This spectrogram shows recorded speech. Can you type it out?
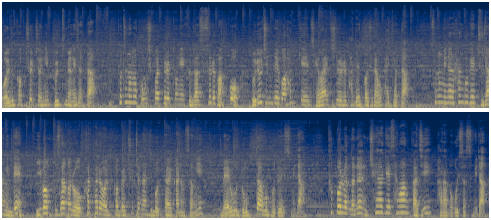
월드컵 출전이 불투명해졌다. 토트넘은 공식 발표를 통해 그가 수술을 받고 의료진들과 함께 재활치료를 받을 것이라고 밝혔다. 손흥민은 한국의 주장인데 이번 부상으로 카타르 월드컵에 출전하지 못할 가능성이 매우 높다고 보도했습니다. 풋볼 런던은 최악의 상황까지 바라보고 있었습니다.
